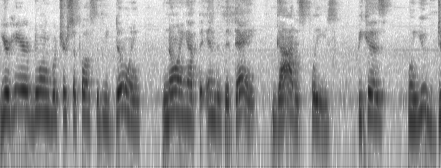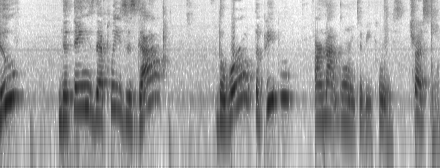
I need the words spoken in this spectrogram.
You're here doing what you're supposed to be doing knowing at the end of the day, God is pleased. Because when you do the things that pleases God, the world, the people are not going to be pleased. Trust me.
